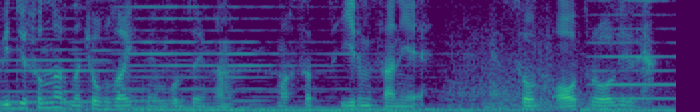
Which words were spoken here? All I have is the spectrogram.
Video sonlarında çok uzağa gitmeyin buradayım hemen. Maksat 20 saniye. Son outro oluyor.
